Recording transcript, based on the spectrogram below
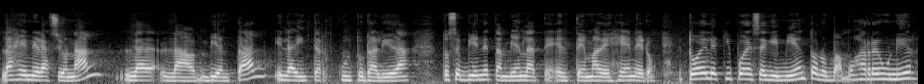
la generacional, la, ambiental y la interculturalidad. Entonces viene también el tema de género. Todo el equipo de seguimiento nos vamos a reunir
